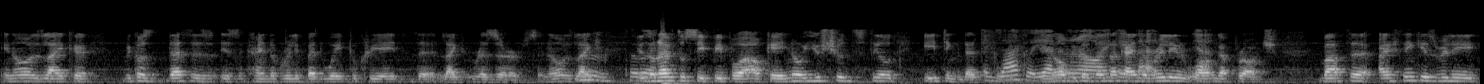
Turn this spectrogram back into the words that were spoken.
You know, it's like uh, because that is is a kind of really bad way to create the like reserves. You know, it's like Mm, you don't have to see people. "Ah, Okay, no, you should still eating that food. Exactly, You yeah, know, no, because no, that's I a kind of that. really Yeah. wrong approach. But uh, I think it's really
